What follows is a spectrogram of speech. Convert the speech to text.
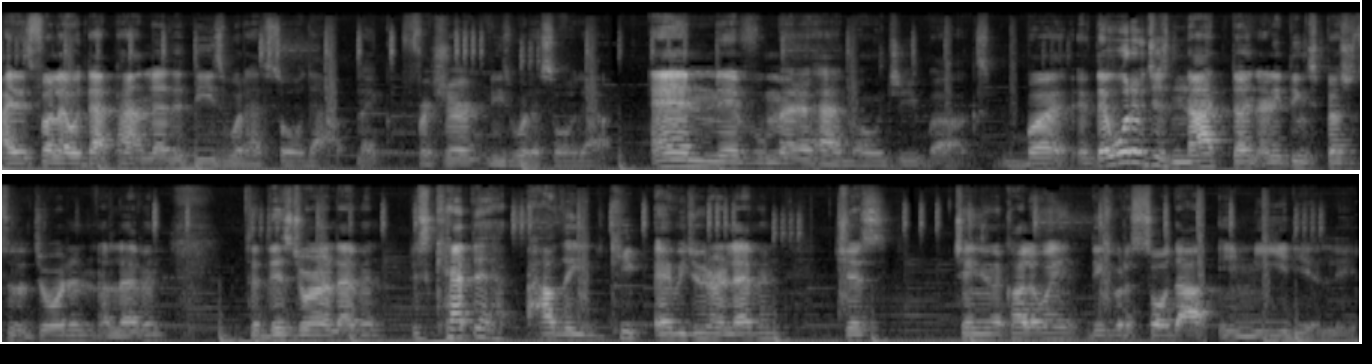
I just felt like with that patent leather, these would have sold out. Like, for sure, these would have sold out. And if we might have had an OG box. But if they would have just not done anything special to the Jordan 11, to this Jordan 11, just kept it how they keep every Jordan 11, just changing the colorway, these would have sold out immediately.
